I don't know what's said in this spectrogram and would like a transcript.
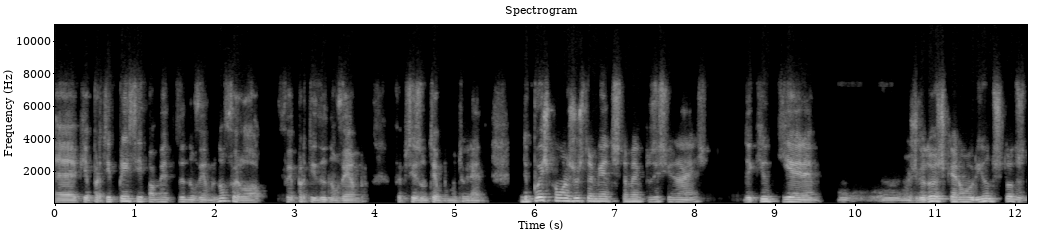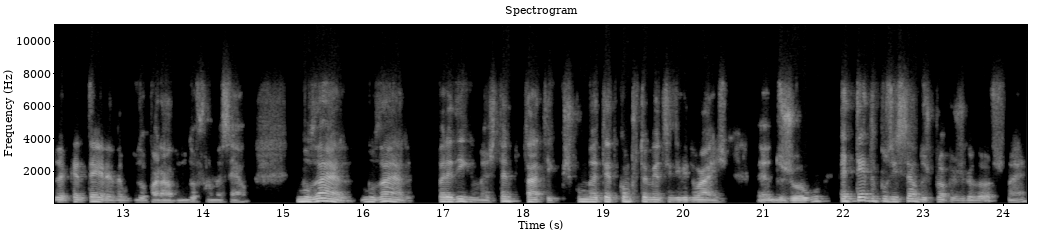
uh, que a partir principalmente de novembro, não foi logo, foi a partir de novembro, foi preciso um tempo muito grande. Depois, com ajustamentos também posicionais, daquilo que era os jogadores que eram oriundos todos da cantera do, do parado, da formação, mudar, mudar paradigmas, tanto táticos como até de comportamentos individuais uh, do jogo, até de posição dos próprios jogadores, é?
